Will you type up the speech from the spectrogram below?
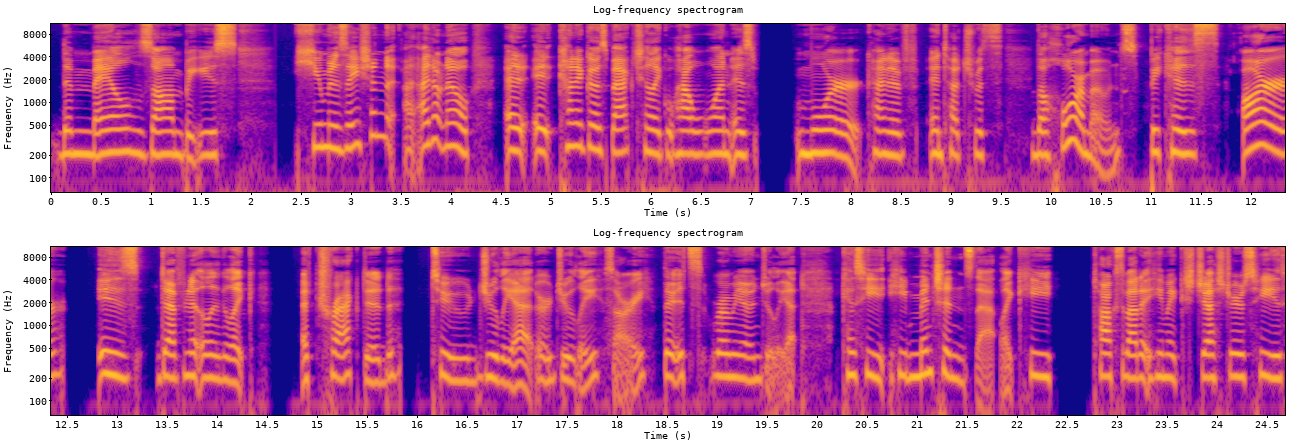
the male zombies humanization i, I don't know it, it kind of goes back to like how one is more kind of in touch with the hormones because r is definitely like attracted to Juliet or Julie, sorry. It's Romeo and Juliet because he he mentions that like he talks about it. He makes gestures. He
